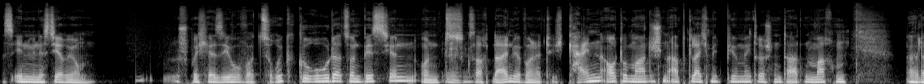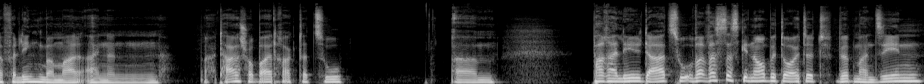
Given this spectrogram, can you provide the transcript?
das Innenministerium sprich Herr Seehofer, zurückgerudert so ein bisschen und mhm. gesagt, nein, wir wollen natürlich keinen automatischen Abgleich mit biometrischen Daten machen. Äh, da verlinken wir mal einen äh, Tagesschaubeitrag dazu. Ähm, parallel dazu, was das genau bedeutet, wird man sehen.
